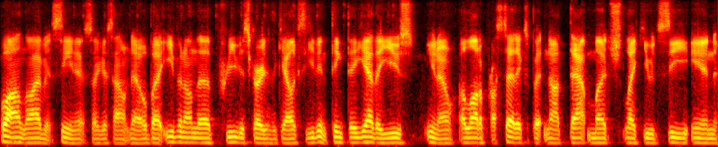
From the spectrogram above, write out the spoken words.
well, I don't know. I haven't seen it, so I guess I don't know. But even on the previous Guardians of the Galaxy, you didn't think they, yeah, they use, you know, a lot of prosthetics, but not that much like you would see in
